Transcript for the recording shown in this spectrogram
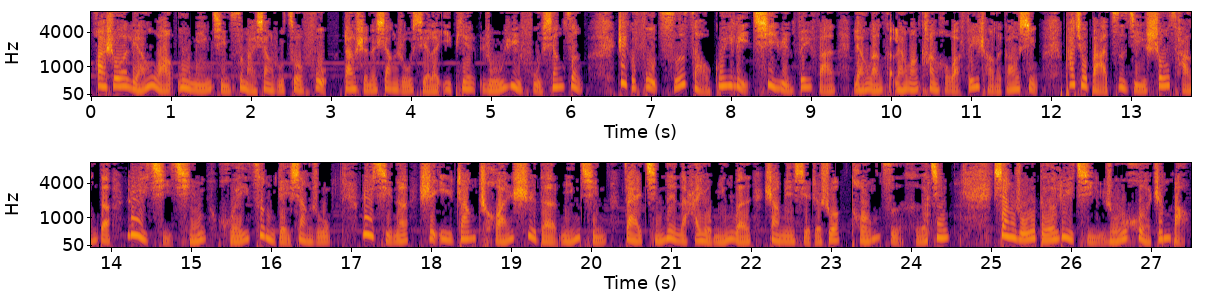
话说梁王慕名请司马相如作赋，当时呢，相如写了一篇《如玉赋》相赠。这个赋词藻瑰丽，气韵非凡。梁王梁王看后啊，非常的高兴，他就把自己收藏的绿绮琴回赠给相如。绿绮呢，是一张传世的名琴，在琴内呢还有铭文，上面写着说：“童子何金。”相如。得绿绮如获珍宝，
